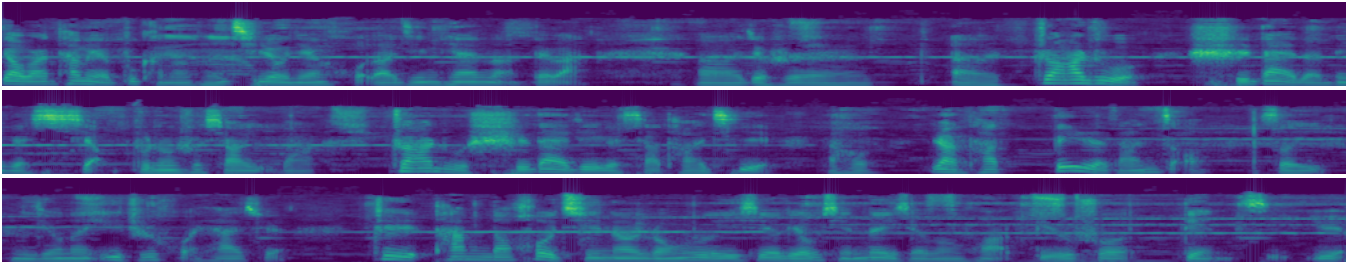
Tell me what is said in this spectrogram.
要不然他们也不可能从七六年火到今天嘛，对吧？呃，就是，呃，抓住时代的那个小，不能说小尾巴，抓住时代这个小淘气，然后让它背着咱走，所以你就能一直火下去。这他们到后期呢，融入了一些流行的一些文化，比如说电子乐。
